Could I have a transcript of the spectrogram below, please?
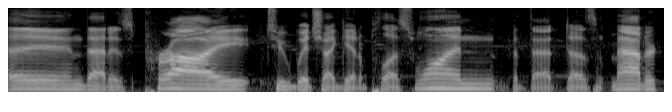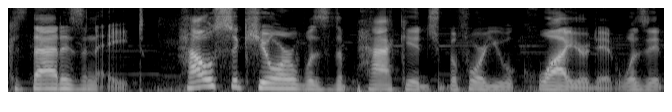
And that is pry, to which I get a plus one, but that doesn't matter because that is an eight. How secure was the package before you acquired it? Was it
